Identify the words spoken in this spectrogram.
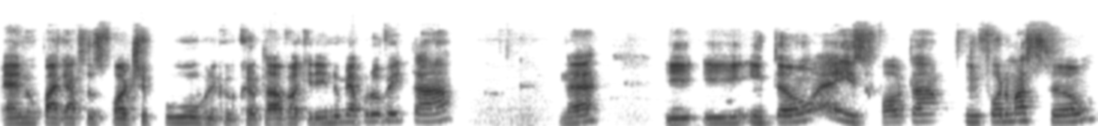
é, não pagar transporte público, que eu estava querendo me aproveitar, né? E, e, então é isso, falta informação.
